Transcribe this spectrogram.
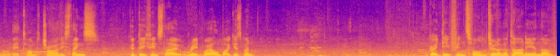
Not a bad time to try these things. Good defence though, read well by Gisborne. Great defence from Turangatani and they've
